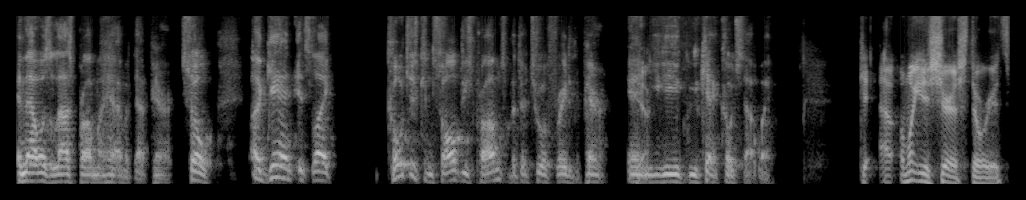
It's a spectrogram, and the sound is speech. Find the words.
And that was the last problem I had with that parent. So again, it's like coaches can solve these problems, but they're too afraid of the parent. And yeah. you, you can't coach that way. I want you to share a story. It's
